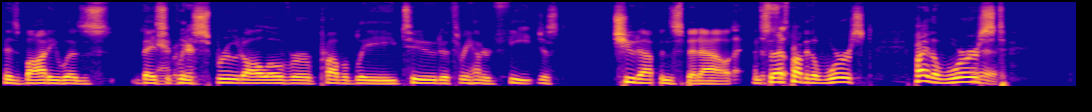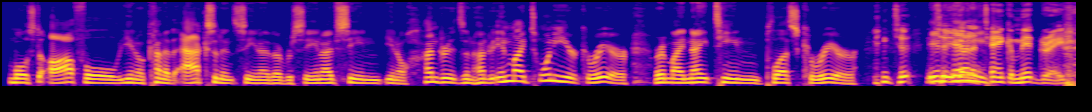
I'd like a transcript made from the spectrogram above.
his body was basically Hamburger? sprued all over, probably two to three hundred feet, just chewed up and spit out. And so, that's probably the worst, probably the worst most awful, you know, kind of accident scene I've ever seen. I've seen, you know, hundreds and hundreds in my 20 year career or in my 19 plus career. until In until you got any- a tank of mid grade.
